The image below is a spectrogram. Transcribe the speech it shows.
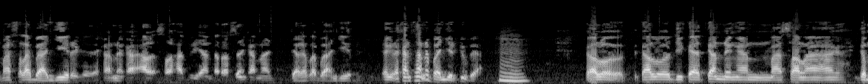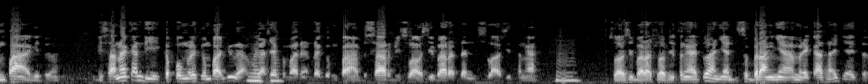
masalah banjir, gitu, ya, karena salah satu di antara karena Jakarta banjir, ya, kan sana banjir juga. Hmm. Kalau kalau dikaitkan dengan masalah gempa gitu, di sana kan dikepung oleh gempa juga. Bukan aja kemarin ada gempa besar di Sulawesi Barat dan Sulawesi Tengah. Hmm. Sulawesi Barat, Sulawesi Tengah itu hanya di seberangnya mereka saja itu.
